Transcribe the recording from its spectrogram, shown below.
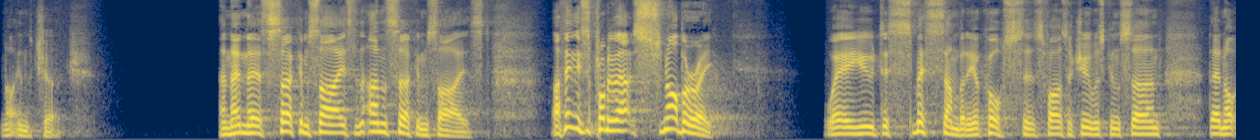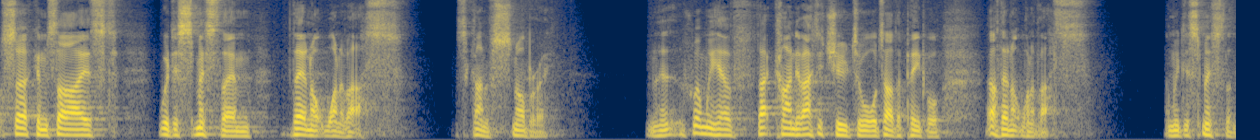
not in the church. And then there's circumcised and uncircumcised. I think this is probably about snobbery where you dismiss somebody. Of course, as far as a Jew was concerned, they're not circumcised. We dismiss them. They're not one of us. It's a kind of snobbery. And when we have that kind of attitude towards other people, oh, they're not one of us. And we dismiss them.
